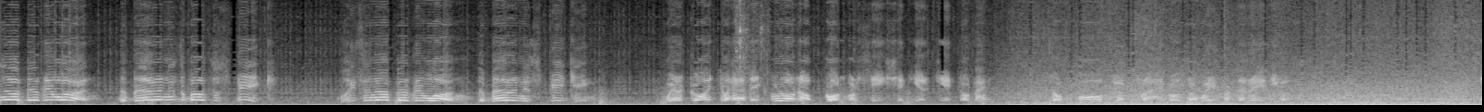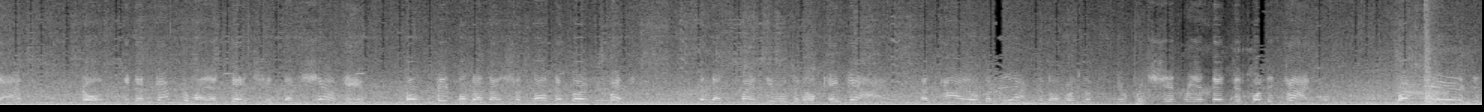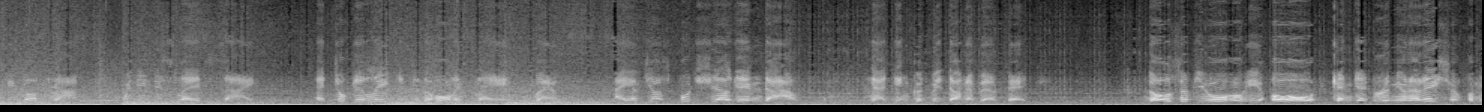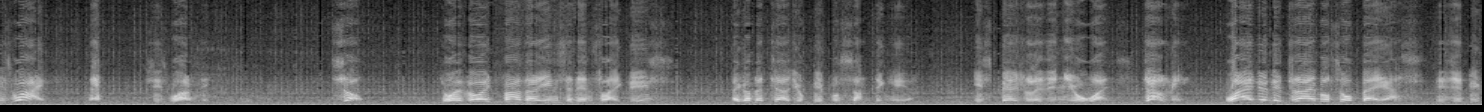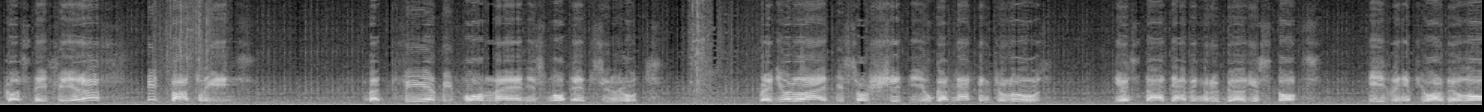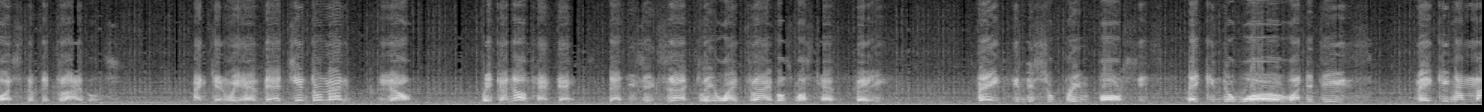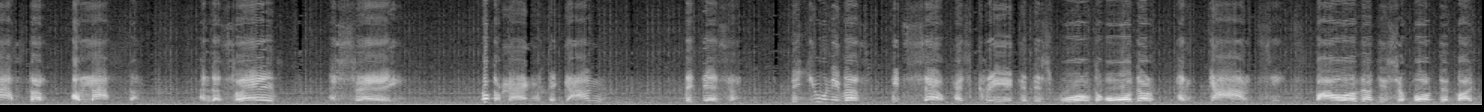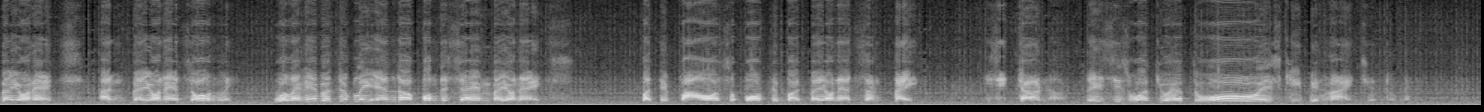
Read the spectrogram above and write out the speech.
up, everyone! The Baron is about to speak! Listen up, everyone! The Baron is speaking! We're going to have a grown-up conversation here, gentlemen. So move your tribals away from the radio. That's good. It has come to my attention that Shelby told people that I should not have burned Sweaty. And that Sweaty was an okay guy. And I overreacted over some stupid shit we invented for the tribals. Within the slave side. And took a leak into the Holy Flame. Well, I have just put Shelgame down. Nothing could be done about that. Those of you who he owed can get remuneration from his wife. She's worth it. So, to avoid further incidents like this, I gotta tell you people something here. Especially the new ones. Tell me, why do the tribals obey us? Is it because they fear us? It partly is. But fear before man is not absolute. When your life is so shitty you've got nothing to lose, you start having rebellious thoughts, even if you are the lowest of the tribals. And can we have that, gentlemen? No. We cannot have that. That is exactly why tribals must have faith. Faith in the supreme forces, making the world what it is. Making a master a master. And a slave a slave. Not a man with a gun. The desert, the universe itself has created this world order and guards it. Power that is supported by bayonets, and bayonets only, will inevitably end up on the same bayonets. But the power supported by bayonets and faith is eternal. This is what you have to always keep in mind, gentlemen.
